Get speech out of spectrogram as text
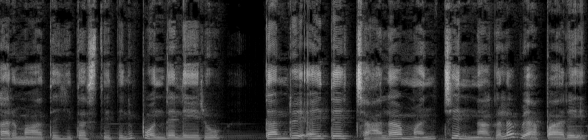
కర్మాతయిత స్థితిని పొందలేరు. తండ్రి అయితే చాలా మంచి నగల వ్యాపారే.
